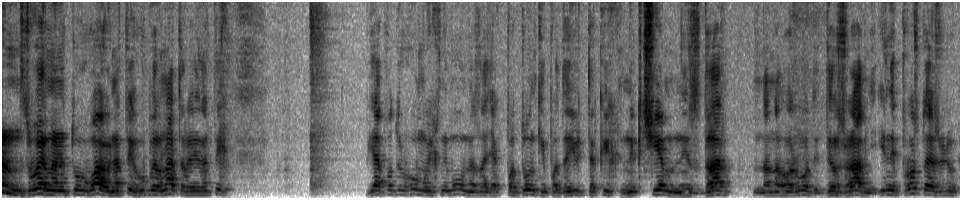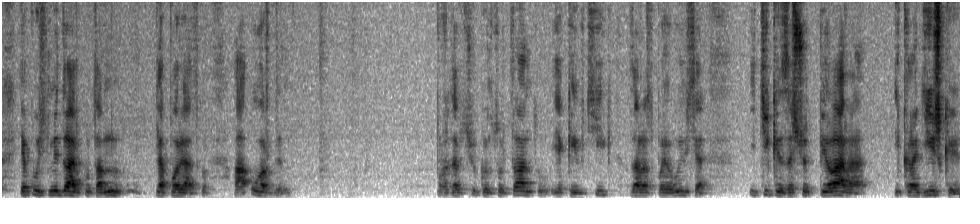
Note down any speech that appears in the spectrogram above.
зверне на ту увагу на тих губернаторів і на тих. Я по-другому їх не можу назвати, як подонки подають таких никчем, нездар на нагороди державні. І не просто я жалю якусь медальку там, ну, для порядку, а орден. Продавцю, консультанту, який втік, зараз з'явився, і тільки за счет піара і крадіжки,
